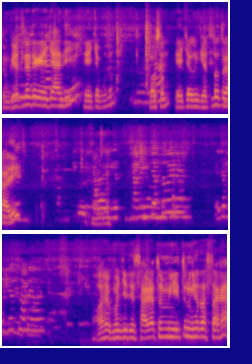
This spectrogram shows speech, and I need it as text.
तुम्ही घेतले होते का याच्या आधी? याच्यापासून पासून याच्यापासून घेतलं होतं का आधी? अरे म्हणजे ते साड्या तुम्ही इथून घेत असता का?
